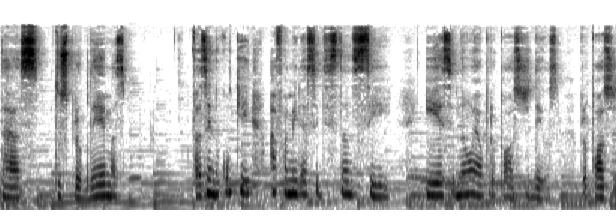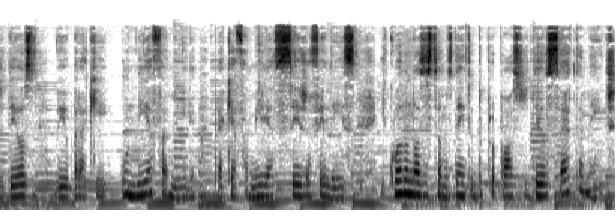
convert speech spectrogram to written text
das, dos problemas, fazendo com que a família se distancie e esse não é o propósito de Deus. Propósito de Deus veio para que unir a família, para que a família seja feliz. E quando nós estamos dentro do propósito de Deus, certamente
